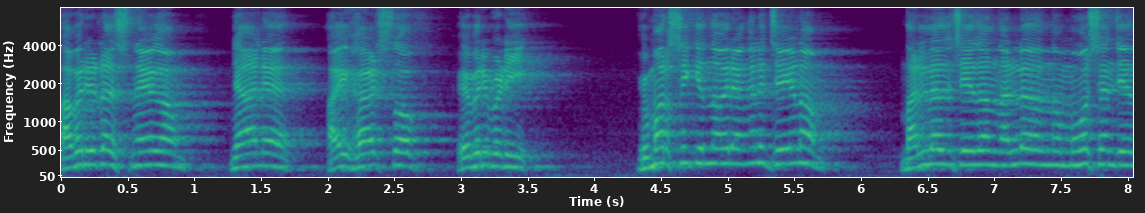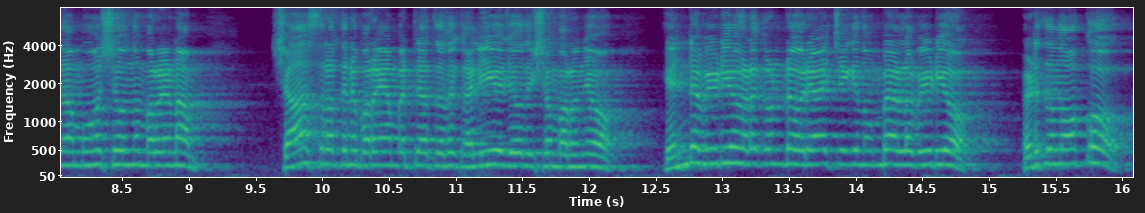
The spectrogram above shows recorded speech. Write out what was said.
അവരുടെ സ്നേഹം ഞാൻ ഐ ഹാഡ്സ് ഓഫ് എവരിബഡി വിമർശിക്കുന്നവരങ്ങനെ ചെയ്യണം. നല്ലത് ചെയ്താൽ നല്ലതെന്നും മോശം ചെയ്താൽ മോശമെന്നും പറയണം. ശാസ്ത്രത്തിന് പറയാൻ പറ്റാത്തത് കലിയ ജ്യോതിഷം പറഞ്ഞു. എന്റെ വീഡിയോ കിടക്കുന്നുണ്ട് ഒരാഴ്ചയ്ക്ക് മുമ്പേ ഉള്ള വീഡിയോ. എടുത്ത് നോക്കൂ.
